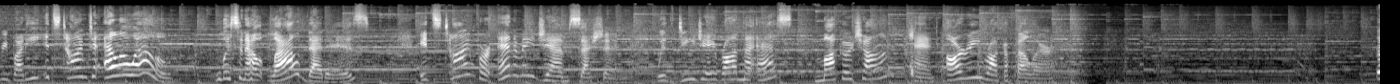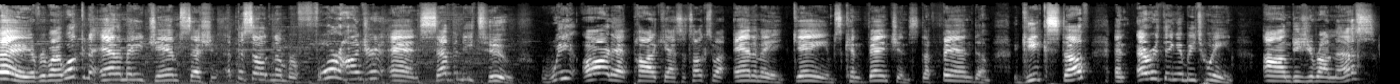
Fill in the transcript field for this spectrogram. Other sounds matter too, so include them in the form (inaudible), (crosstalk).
everybody, it's time to LOL. Listen out loud, that is. It's time for Anime Jam Session with DJ Ranma S, Mako chan, and Ari Rockefeller. Hey everybody, welcome to Anime Jam Session, episode number 472. We are that podcast that talks about anime, games, conventions, the fandom, geek stuff, and everything in between. I'm DJ Ranma S,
